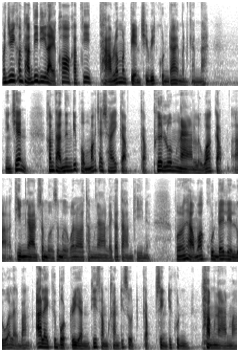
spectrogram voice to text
มันจะมีคำถามที่ดีหลายข้อครับที่ถามแล้วมันเปลี่ยนชีวิตคุณได้เหมือนกันนะอย่างเช่นคำถามหนึ่งที่ผมมักจะใช้กับกับเพื่อนร่วมงานหรือว่ากับทีมงานเสมอๆเวลาเราทำงานอะไรก็ตามทีเนี่ยผมจะถามว่าคุณได้เรียนรู้อะไรบ้าง อะไรคือบทเรียนที่สำคัญที่สุดกับสิ่งที่คุณทำงานมา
